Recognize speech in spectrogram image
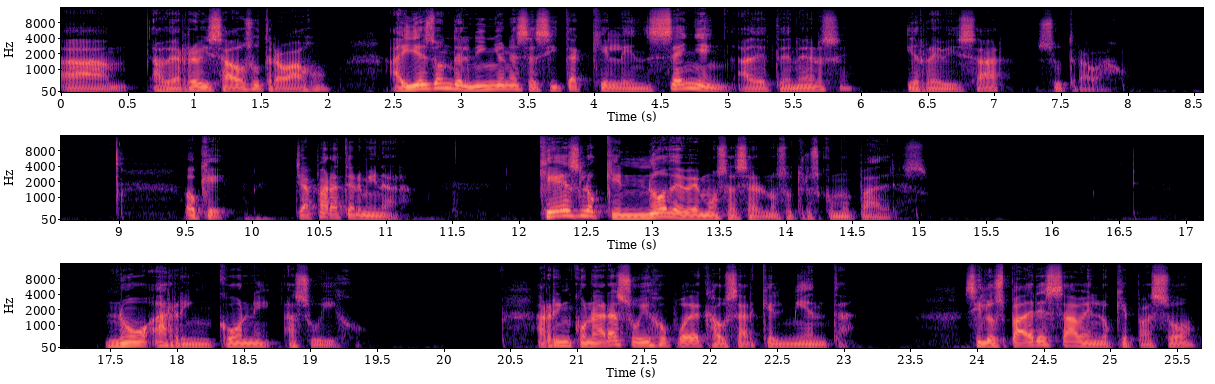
ah, haber revisado su trabajo, Ahí es donde el niño necesita que le enseñen a detenerse y revisar su trabajo. Ok, ya para terminar, ¿qué es lo que no debemos hacer nosotros como padres? No arrincone a su hijo. Arrinconar a su hijo puede causar que él mienta. Si los padres saben lo que pasó,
